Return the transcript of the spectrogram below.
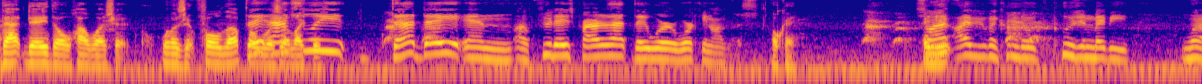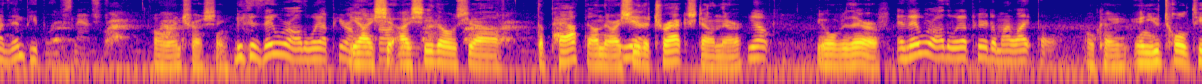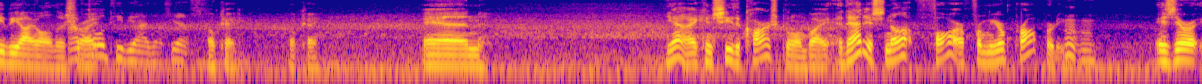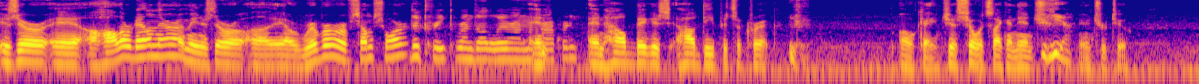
That day though, how was it? Was it full up, or They was it like this? actually that day and a few days prior to that they were working on this. Okay. So And I, i've even come to a conclusion maybe one of them people have snatched it Oh, interesting. because they were all the way up here. On Yeah, I see. I see those. Uh, the path down there. I see the tracks down there. Yep. You over there. And they were all the way up here to my light pole. Okay. And you told TBI all this, I've right? I told TBI this, yes. Okay. Okay. And yeah, I can see the cars going by. That is not far from your property. Is there is there a, a holler down there? I mean, is there a, a, a river of some sort? The creek runs all the way around the and, property. and how big is how deep is the creek? okay, just so it's like an inch, Yeah. inch or two.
